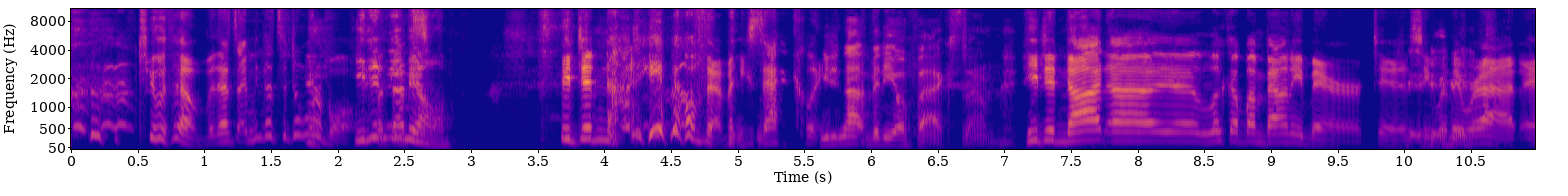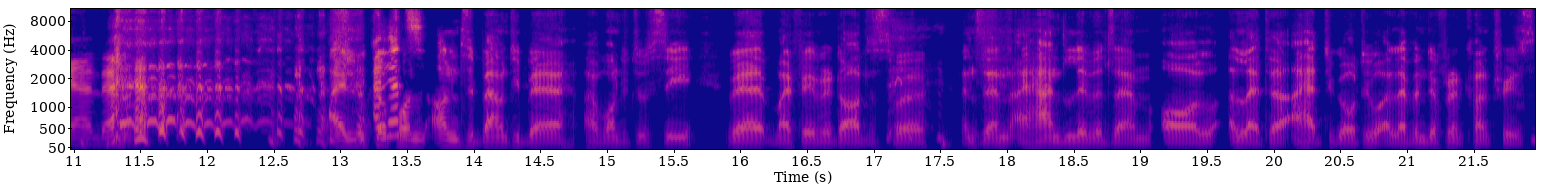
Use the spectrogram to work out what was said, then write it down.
to them. But that's I mean that's adorable. He didn't email him. He did not email them exactly. he did not video fax them. He did not uh, look up on Bounty Bear to see where they were at, and uh, I looked And up on, on the Bounty Bear. I wanted to see where my favorite artists were, and then I hand delivered them all a letter. I had to go to eleven different countries.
